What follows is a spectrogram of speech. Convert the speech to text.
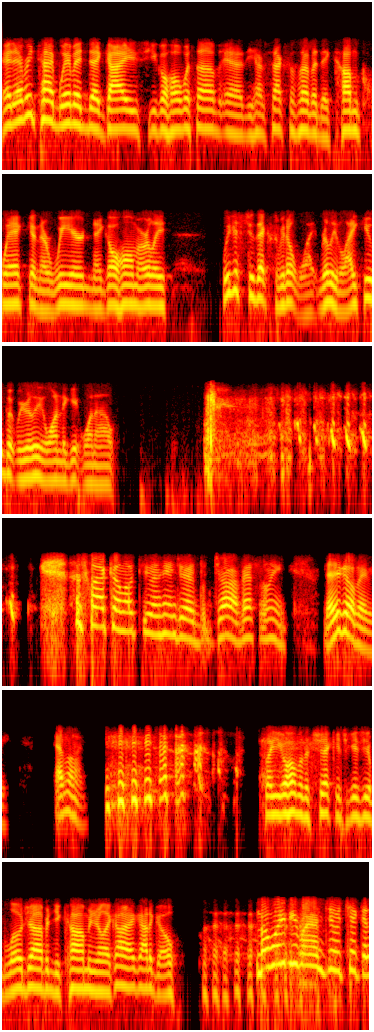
And every time women that guys you go home with them and you have sex with them and they come quick and they're weird and they go home early, we just do that because we don't like really like you, but we really wanted to get one out. That's why I come up to you and hand you a jar of Vaseline. There you go, baby. Have fun. It's like you go home with a chick and she gives you a blowjob and you come and you're like, all right, I gotta go. but what if you run into a chick that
